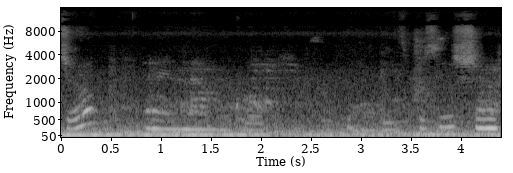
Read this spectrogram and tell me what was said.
Job. And now go in this position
